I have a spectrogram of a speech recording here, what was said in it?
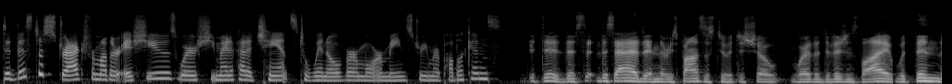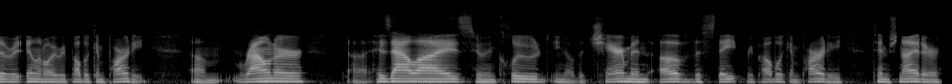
did this distract from other issues where she might have had a chance to win over more mainstream Republicans? It did. This this ad and the responses to it just show where the divisions lie within the Illinois Republican Party. Um, Rauner, uh, his allies, who include you know the chairman of the state Republican Party, Tim Schneider,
